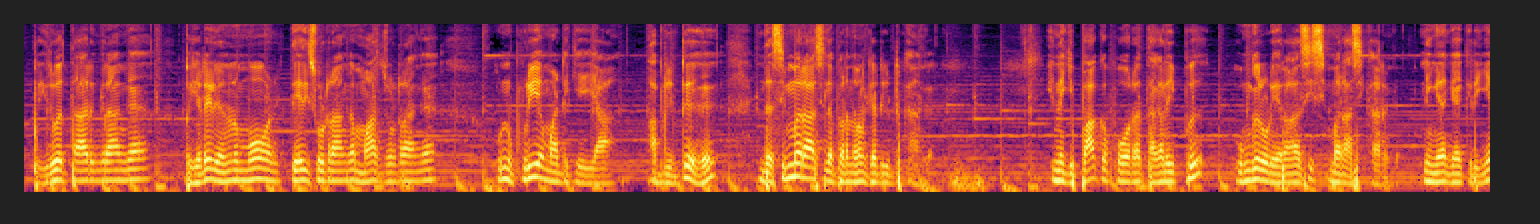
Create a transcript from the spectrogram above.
இப்போ இருபத்தாறுங்கிறாங்க இப்போ இடையில என்னென்னமோ தேதி சொல்கிறாங்க மாதம் சொல்கிறாங்க ஒன்றும் புரிய மாட்டேங்கய்யா அப்படின்ட்டு இந்த சிம்ம ராசியில் பிறந்தவங்க கேட்டுக்கிட்டு இருக்காங்க. இன்றைக்கி பார்க்க போகிற தகலைப்பு உங்களுடைய ராசி சிம்ம ராசிக்காரங்க. நீங்கள் தான் கேட்குறீங்க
